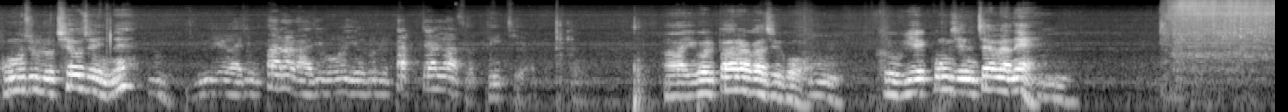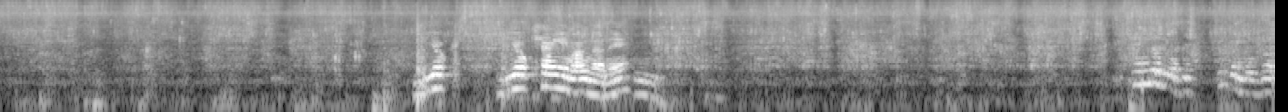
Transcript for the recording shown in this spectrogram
고무줄로 채워져 있네. 응. 이래가지고 빨아가지고 이거를 딱 잘라서 되지. 아, 이걸 빨아가지고 응. 그 위에 꽁지는 잘라내. 응. 미역 미역 향이 막 나네. 응. 생걸로도 찍어 먹어.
